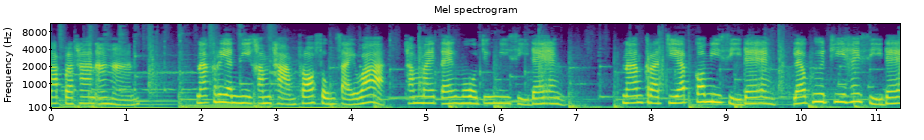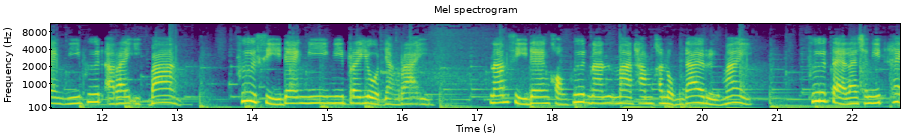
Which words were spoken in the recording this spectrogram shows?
รับประทานอาหาร นักเรียนมีคำถามเพราะสงสัยว่าทำไมแตงโมจึงมีสีแดง น้ำกระเจี๊ยบก็มีสีแดง แล้วพืชที่ให้สีแดงมีพืชอะไรอีกบ้าง พืชสีแดงนี้มีประโยชน์อย่างไร น้ำสีแดงของพืชนั้นมาทำขนมได้หรือไม่ พืชแต่ละชนิดให้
